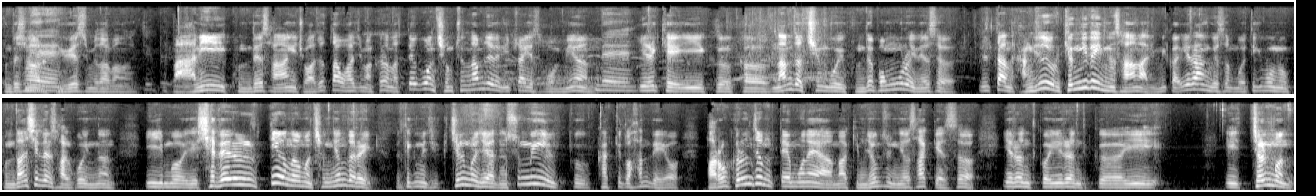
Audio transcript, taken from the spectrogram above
군대 생활을 네. 비교했습니다만 많이 군대 상황이 좋아졌다고 하지만 그러나 뜨거운 청춘 남자들 입장에서 보면 네. 이렇게 이그 남자친구의 군대 복무로 인해서 일단 강제적으로 격리돼 있는 상황 아닙니까? 이러한 것은 뭐 어떻게 보면 분단 시대를 살고 있는 이 뭐 세대를 뛰어넘은 청년들의 어떻게 보면 젊어져야 되는 숙명일 것 같기도 한데요. 바로 그런 점 때문에 아마 김정숙 여사께서 이런 그 이런 그이 이 젊은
